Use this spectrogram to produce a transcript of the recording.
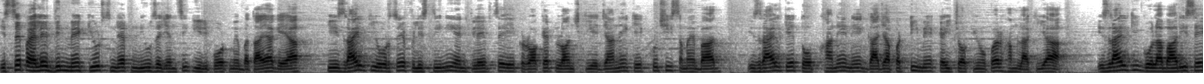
इससे पहले दिन में क्यूट्स नेट न्यूज़ एजेंसी की रिपोर्ट में बताया गया कि इसराइल की ओर से फिलिस्तीनी एनक्लेव से एक रॉकेट लॉन्च किए जाने के कुछ ही समय बाद इसराइल के तोपखाने ने गाजापट्टी में कई चौकियों पर हमला किया। इसराइल की गोलाबारी से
